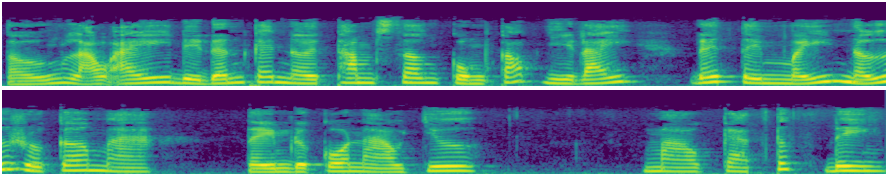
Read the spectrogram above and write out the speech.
Tưởng lão ấy đi đến cái nơi thăm sơn cùng cốc gì đấy, để tìm mỹ nữ rồi cơ mà. Tìm được cô nào chưa? mau ca tức điên.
